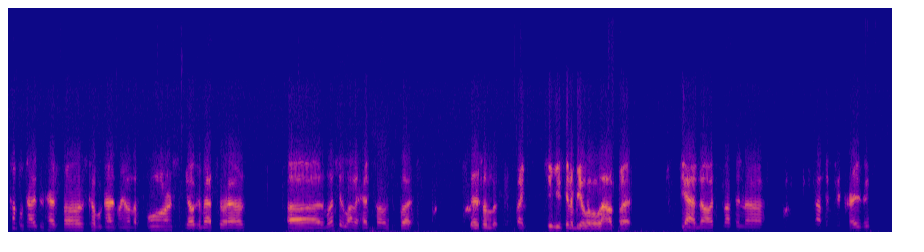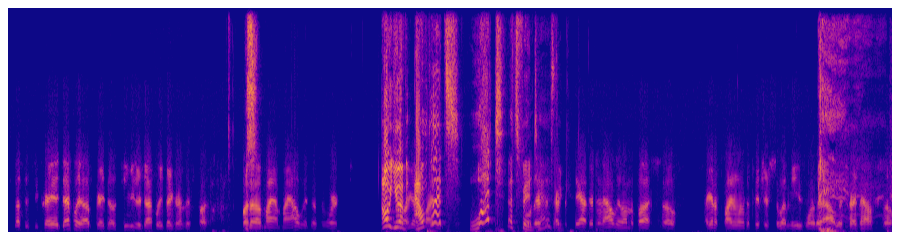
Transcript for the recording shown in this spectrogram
a couple guys with headphones, a couple guys laying on the floor, some yoga mats around. Uh, mostly a lot of headphones, but there's a like TV's gonna be a little loud, but yeah, no, it's nothing. Uh, nothing too crazy. Nothing too crazy. Definitely an upgrade though. TVs are definitely bigger on this bus, but uh, my my outlet doesn't work. Oh, you So have I outlets? What? That's Well, there's- fantastic. there's- yeah, there's an outlet on the bus, so I gotta find one of the pitchers to let me use one of their outlets right now. So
